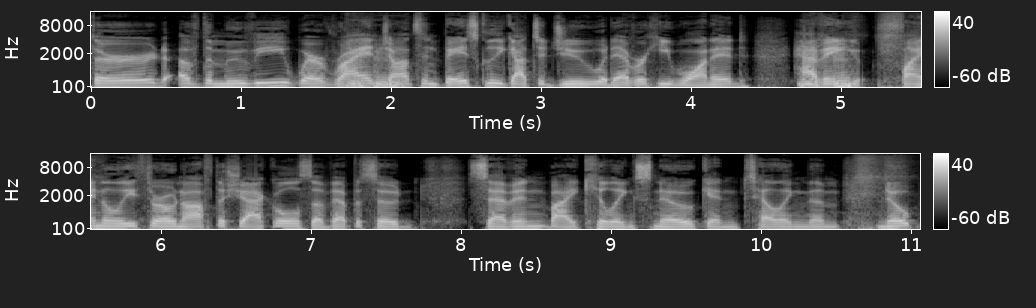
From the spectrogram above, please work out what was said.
third of the movie where Rian mm-hmm. Johnson basically got to do whatever he wanted, having mm-hmm. finally thrown off the shackles of episode 7 by killing Snoke and telling them nope,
